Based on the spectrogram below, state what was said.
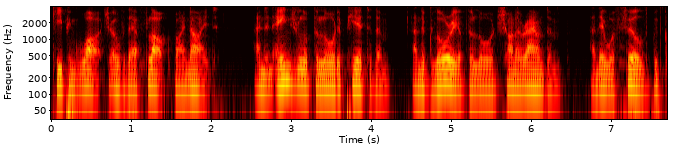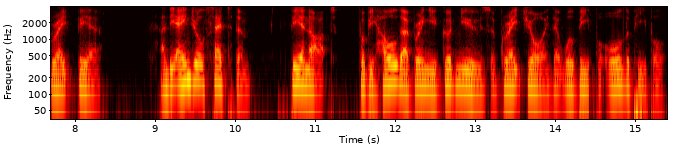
keeping watch over their flock by night. And an angel of the Lord appeared to them, and the glory of the Lord shone around them, and they were filled with great fear. And the angel said to them, Fear not, for behold, I bring you good news of great joy that will be for all the people.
